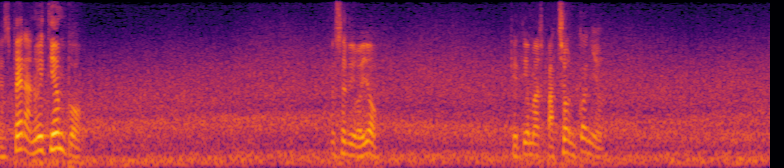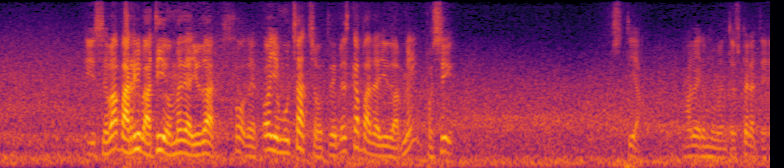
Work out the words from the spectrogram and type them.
Espera, no hay tiempo Eso digo yo. Qué tío más pachón, coño. Y se va para arriba, tío, en vez de ayudar. Joder, oye muchacho, ¿te ves capaz de ayudarme? Pues sí. Hostia, a ver un momento, espérate.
